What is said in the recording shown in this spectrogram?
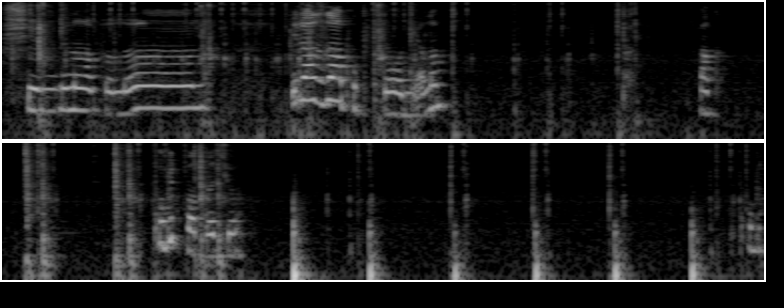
Şimdi ne yapalım? Biraz daha Popit'te oynayalım. Bak. Popit patlatıyor. Popit.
